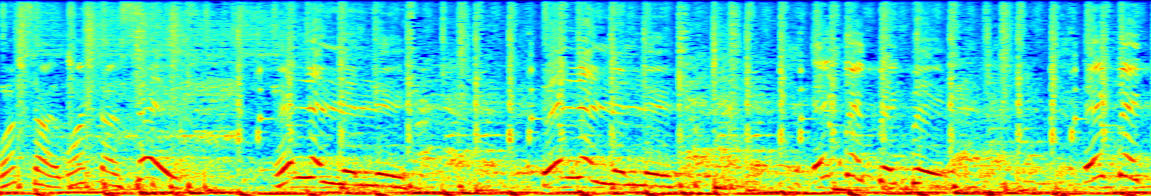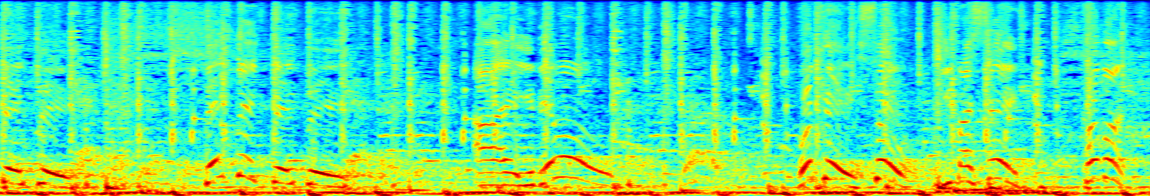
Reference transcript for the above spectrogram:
One time, one time, say. Elelele. Elelele. Egbègbègbè. Egbègbègbè. Gbègbègbègbè. Àyèbéwò. Okay, so you must say, come on.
